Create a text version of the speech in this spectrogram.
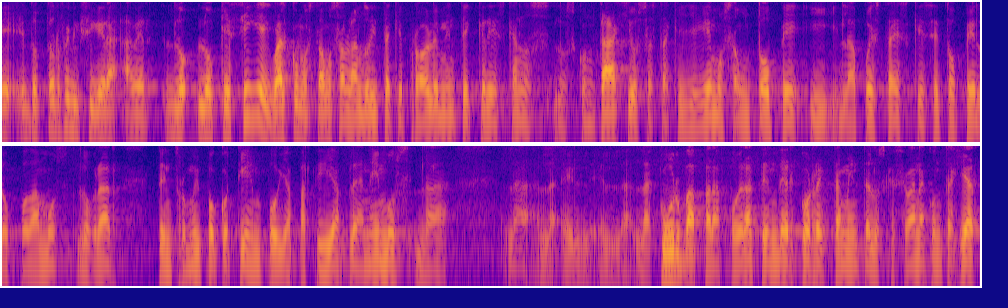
Eh, doctor Félix Higuera, a ver, lo, que sigue, igual como estamos hablando ahorita, que probablemente crezcan los, los, contagios hasta que lleguemos a un tope y la apuesta es que ese tope lo podamos lograr dentro de muy poco tiempo y a partir de ahí planeemos la, la, la, curva para poder atender correctamente a los que se van a contagiar.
